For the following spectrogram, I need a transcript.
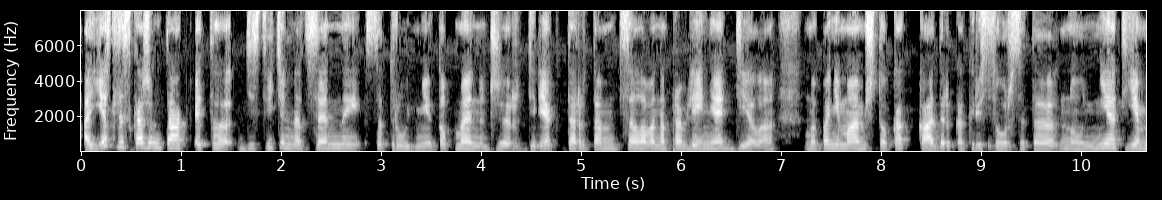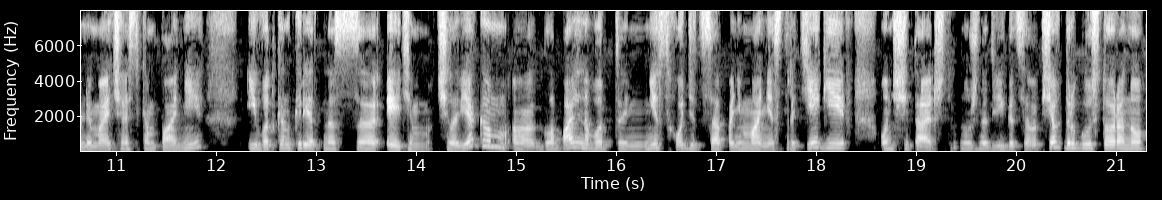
А если, скажем так, это действительно ценный сотрудник, топ-менеджер, директор там целого направления отдела, мы понимаем, что как кадр, как ресурс, это ну, неотъемлемая часть компании, и вот конкретно с этим человеком э, глобально вот не сходится понимание стратегии, он считает, что нужно двигаться вообще в другую сторону,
